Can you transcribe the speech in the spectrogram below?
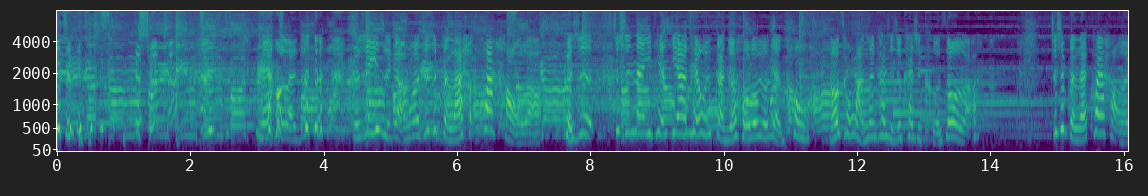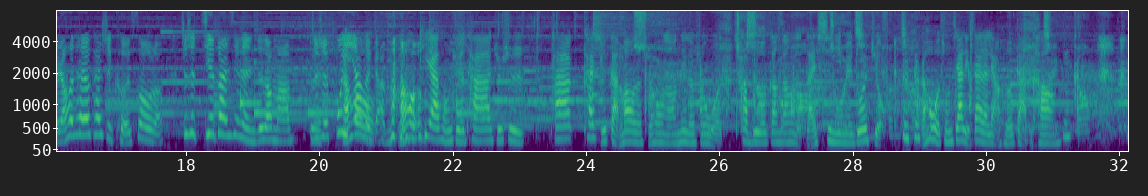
没有了，就是不是一直感冒，就是本来快好了，可是就是那一天，第二天我就感觉喉咙有点痛，然后从晚上开始就开始咳嗽了，就是本来快好了，然后他又开始咳嗽了，就是阶段性的，你知道吗？就是不一样的感冒。然后 Kia 同学他就是他开始感冒的时候呢，那个时候我差不多刚刚来悉尼没多久，然后我从家里带了两盒感康，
